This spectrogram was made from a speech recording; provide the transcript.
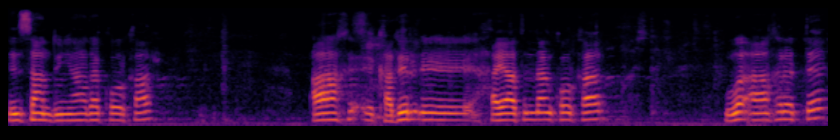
İnsan dünyada korkar, ah, kabir e, hayatından korkar ve ahirette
